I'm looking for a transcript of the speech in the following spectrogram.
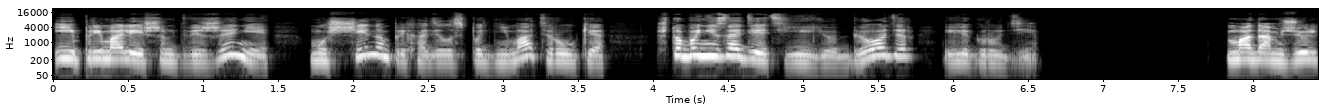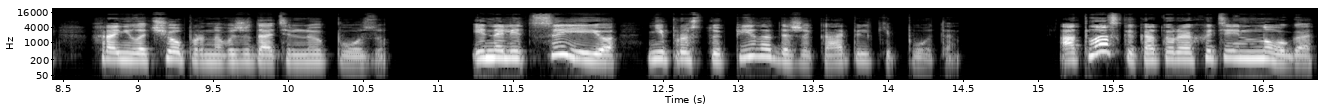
и при малейшем движении мужчинам приходилось поднимать руки, чтобы не задеть ее бедер или груди. Мадам Жюль хранила чопорно-выжидательную позу, и на лице ее не проступило даже капельки пота. Атласка, которая хоть и много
